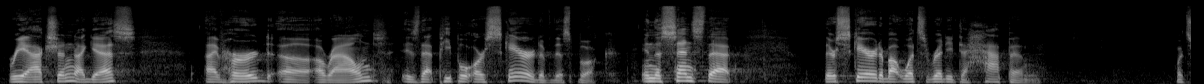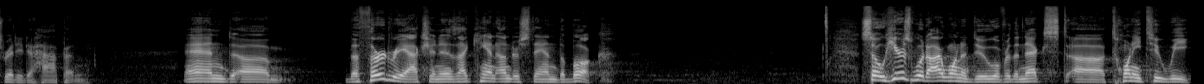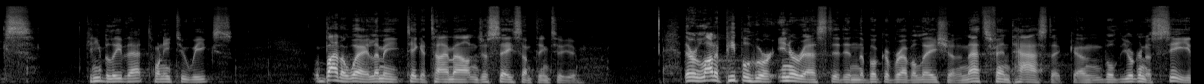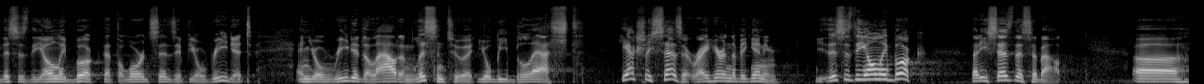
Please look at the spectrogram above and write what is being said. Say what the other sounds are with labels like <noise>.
reaction, I guess, I've heard uh, around is that people are scared of this book in the sense that they're scared about what's ready to happen. What's ready to happen. And um, the third reaction is I can't understand the book. So here's what I want to do over the next uh, 22 weeks. Can you believe that? 22 weeks? By the way, let me take a time out and just say something to you. There are a lot of people who are interested in the book of Revelation, and that's fantastic. And you're going to see this is the only book that the Lord says if you'll read it and you'll read it aloud and listen to it, you'll be blessed. He actually says it right here in the beginning. This is the only book that he says this about. Uh,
